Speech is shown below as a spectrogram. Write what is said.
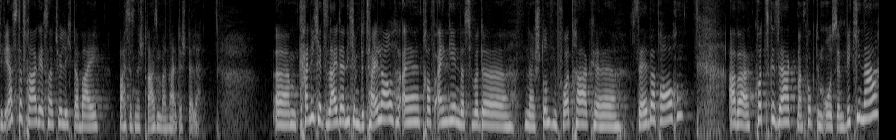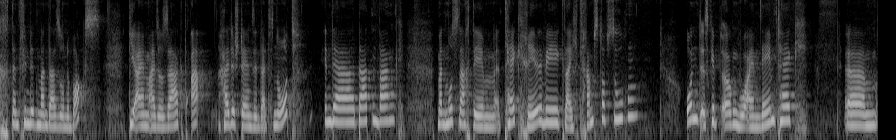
Die erste Frage ist natürlich dabei, was ist eine Straßenbahnhaltestelle? Ähm, kann ich jetzt leider nicht im Detail auch, äh, drauf eingehen, das würde eine Stunden Vortrag äh, selber brauchen. Aber kurz gesagt, man guckt im OSM-Wiki nach, dann findet man da so eine Box, die einem also sagt, ah, Haltestellen sind als Not in der Datenbank. Man muss nach dem Tag Railway gleich Tramstop suchen und es gibt irgendwo einen Name-Tag, ähm,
